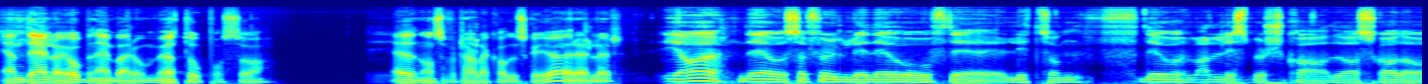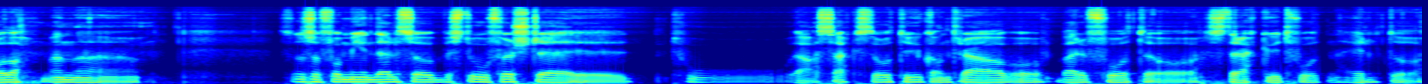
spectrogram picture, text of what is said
en del av jobben er bare å møte opp, og så er det noen som forteller hva du skal gjøre, eller? Ja, ja, det er jo selvfølgelig Det er jo ofte litt sånn Det er jo veldig spørs hva du har skada òg, da. Men eh, sånn som for min del så besto første to, ja, seks til åtte ukene tror jeg av å bare få til å strekke ut foten helt og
